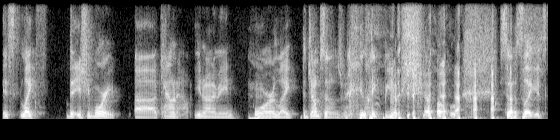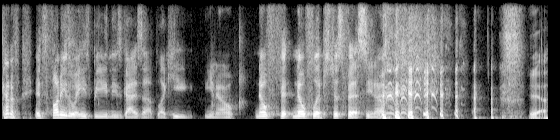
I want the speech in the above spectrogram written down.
it's like the Ishimori uh, count out. You know what I mean? Mm-hmm. Or like the jump zones when he like beat up Sho. so it's like it's kind of it's funny the way he's beating these guys up. Like he, you know, no fit, no flips, just fists. You know. yeah.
